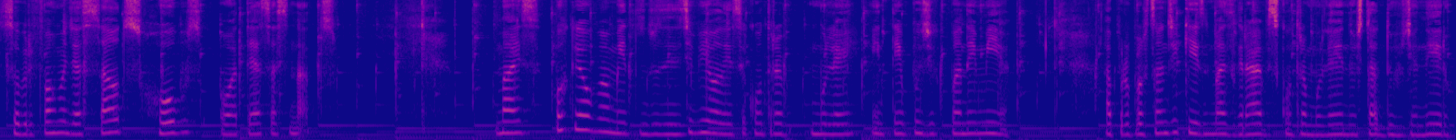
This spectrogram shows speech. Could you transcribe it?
sob forma de assaltos, roubos ou até assassinatos. Mas por que houve aumento dos índices de violência contra a mulher em tempos de pandemia? A proporção de crimes mais graves contra a mulher no estado do Rio de Janeiro,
